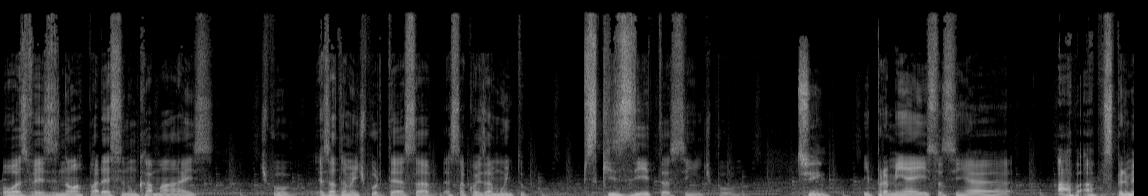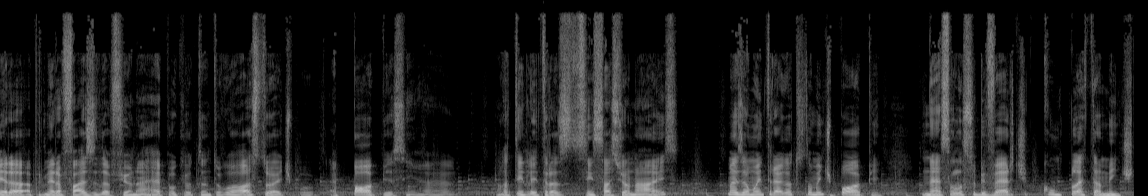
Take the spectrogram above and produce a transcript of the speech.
Ou às vezes não aparece nunca mais. Tipo, exatamente por ter essa, essa coisa muito esquisita, assim, tipo. Sim. E pra mim é isso, assim, é. A, a, primeira, a primeira fase da Fiona Apple que eu tanto gosto é tipo, é pop, assim. é- ela tem letras sensacionais, mas é uma entrega totalmente pop. Nessa ela subverte completamente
